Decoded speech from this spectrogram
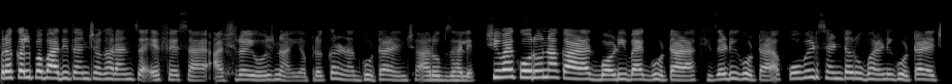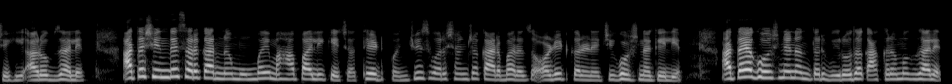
प्रकल्प बाधितांच्या घरांचा एफ एस आय आश्रय योजना या प्रकरणात घोटाळ्यांचे आरोप झाले. शिवाय कोरोना काळात बॉडी बॅग घोटाळा खिचडी घोटाळा कोविड सेंटर उभारणी घोटाळ्याचेही आरोप झाले. आता शिंदे सरकारनं मुंबई महापालिकेच्या थेट पंचवीस वर्षांच्या कारभाराचं ऑडिट करण्याची घोषणा केली आहे. आता या घोषणेनंतर विरोधक आक्रमक झालेत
